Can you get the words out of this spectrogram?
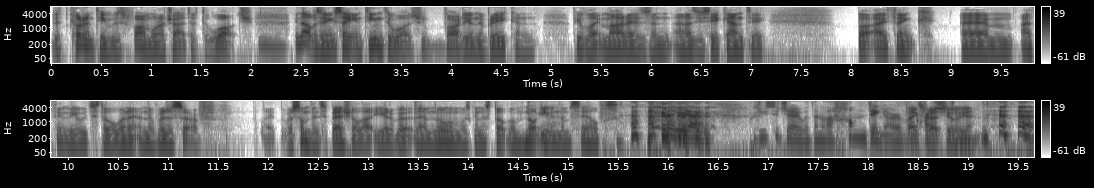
the current team is far more attractive to watch. Mm. I mean, that was an exciting team to watch. Vardy on the break and people like Mahrez and, and as you say, Kante. But I think um, I think they would still win it. And there was a sort of like there was something special that year about them. No one was going to stop them, not even themselves. yeah. Producer Joe with another humdinger of a Thanks for that, question. Joe,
